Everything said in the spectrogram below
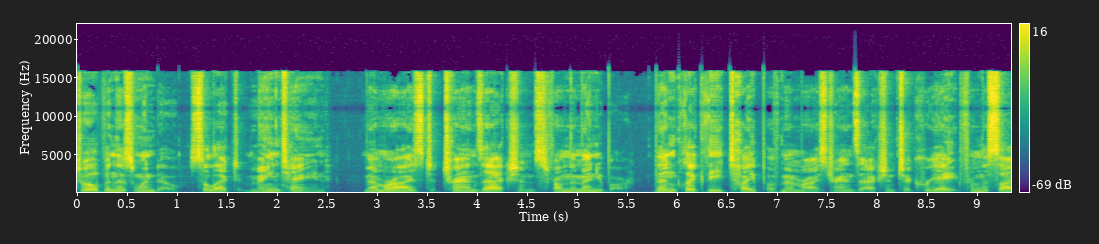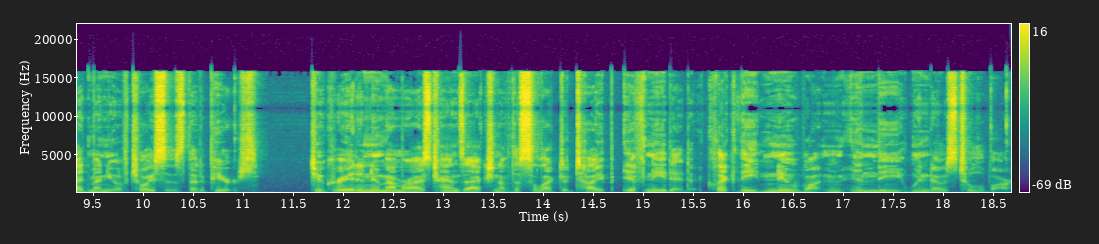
To open this window, select Maintain Memorized Transactions from the menu bar. Then click the Type of Memorized Transaction to create from the side menu of choices that appears. To create a new memorized transaction of the selected type, if needed, click the New button in the Windows toolbar.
